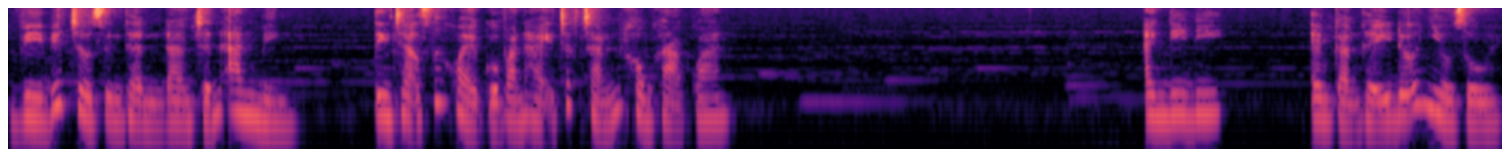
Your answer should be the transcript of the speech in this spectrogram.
Vì biết Châu sinh thần đang chấn an mình, tình trạng sức khỏe của Văn Hạnh chắc chắn không khả quan. Anh đi đi, em cảm thấy đỡ nhiều rồi.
